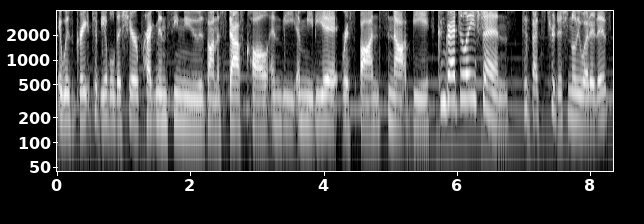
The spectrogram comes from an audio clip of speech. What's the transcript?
it was great to be able to share pregnancy news on a staff call and the immediate response not be, congratulations, because that's traditionally what it is.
